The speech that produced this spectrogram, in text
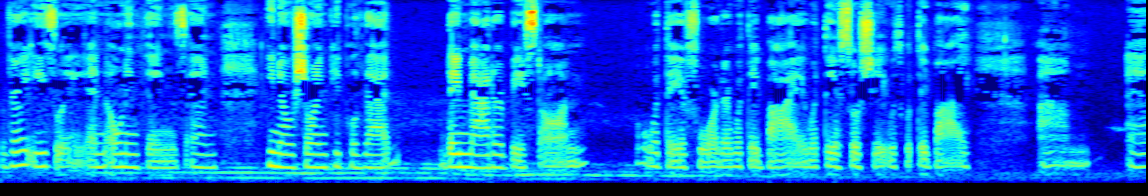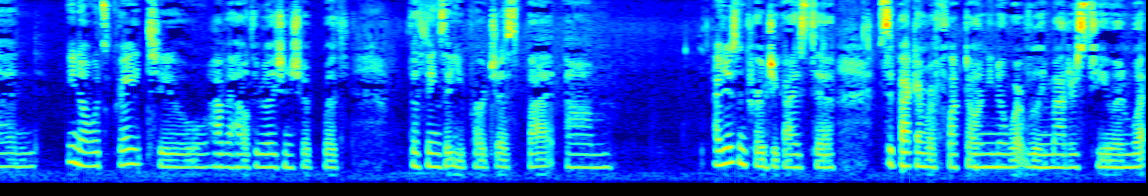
very easily and owning things and, you know, showing people that they matter based on what they afford or what they buy, what they associate with what they buy. Um, and you know, it's great to have a healthy relationship with the things that you purchase, but um, I just encourage you guys to sit back and reflect on, you know, what really matters to you and what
